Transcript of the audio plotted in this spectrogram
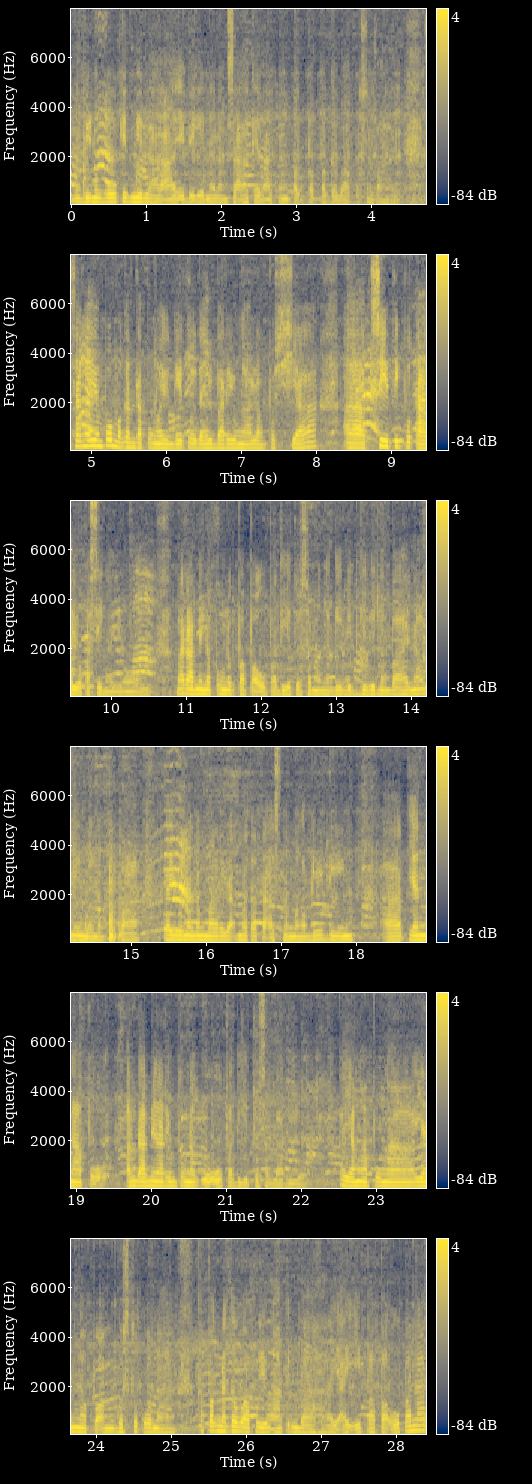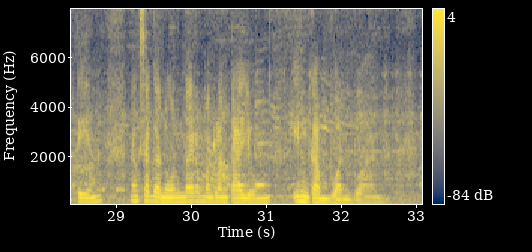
Na binubukid nila ay ibigay na lang sa akin at ng pagpapagawa ko sa bahay. Sa ngayon po, maganda po ngayon dito dahil baryo nga lang po siya at city po tayo kasi ngayon. Marami na pong nagpapaupa dito sa mga gilid-gilid ng bahay namin. May nagpapatayo na ng matataas na mga building at yan nga po, ang dami na rin pong nag-uupa dito sa baryo. Kaya nga po nga, yan nga po ang gusto ko na kapag nagawa po yung ating bahay ay ipapaupa natin nang sa ganun, mayroon man lang tayong income buwan-buwan.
